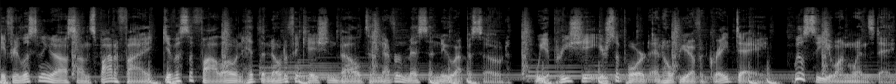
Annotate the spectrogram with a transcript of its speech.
If you're listening to us on Spotify, give us a follow and hit the notification bell to never miss a new episode. We appreciate your support and hope you have a great day. We'll see you on Wednesday.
